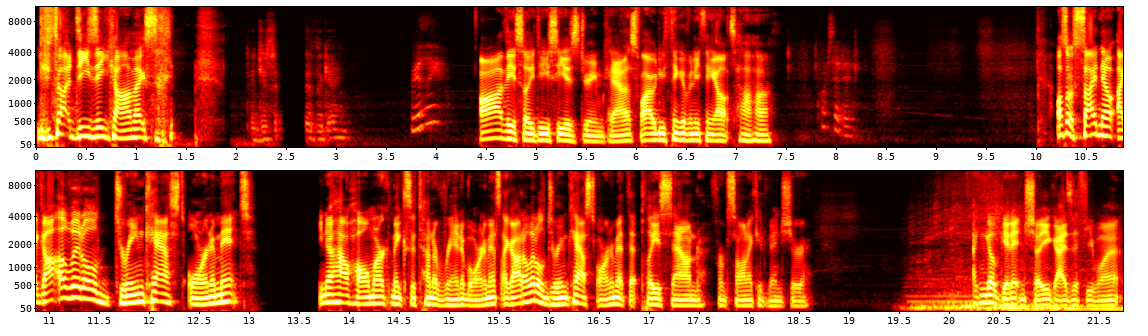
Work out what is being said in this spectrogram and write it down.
You thought DC Comics? Did you save the game? Really? Obviously, DC is Dreamcast. Why would you think of anything else? Haha. Of course I did. Also, side note, I got a little Dreamcast ornament. You know how Hallmark makes a ton of random ornaments? I got a little Dreamcast ornament that plays sound from Sonic Adventure. I can go get it and show you guys if you want.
